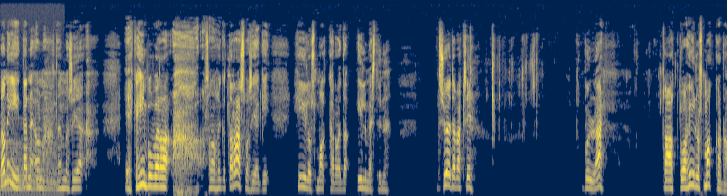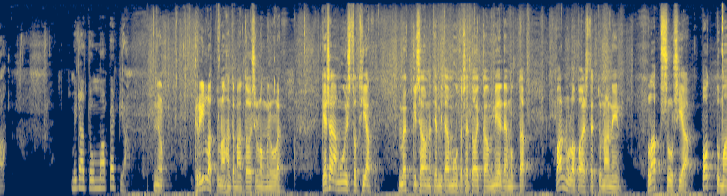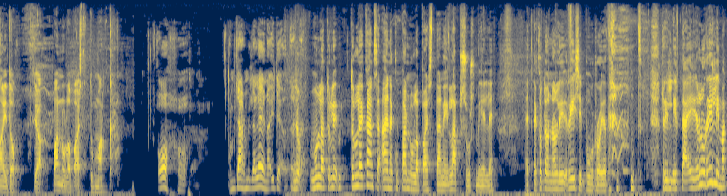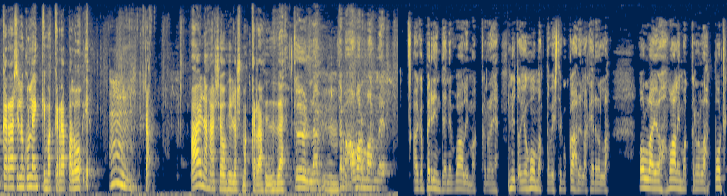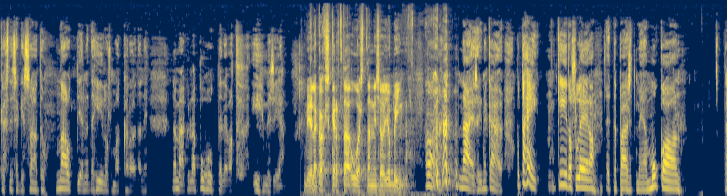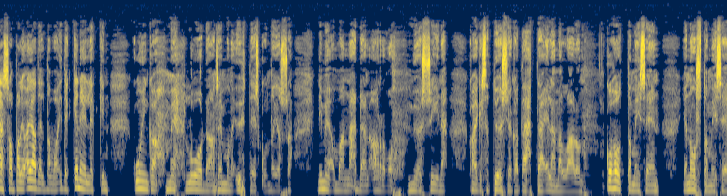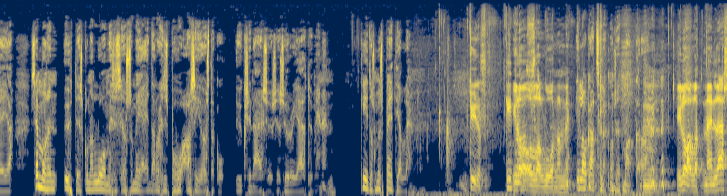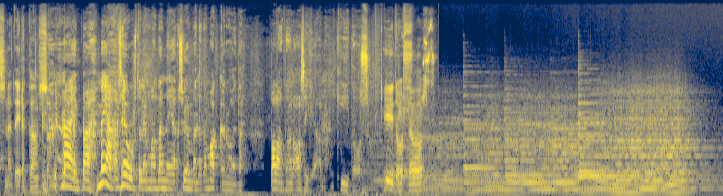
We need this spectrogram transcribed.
No niin, tänne on tämmöisiä ehkä himpun verran, sanoisinko, että rasvasiakin hiilosmakkaroita ilmestynyt syötäväksi. Kyllä. Saattua hiilosmakkaraa. Mitä tummaa Petja? No, grillattunahan tämä toi silloin minulle kesämuistot ja mökkisaunat ja mitä muuta se toikaan mieleen, mutta pannulla paistettuna niin lapsuus ja pottumaito ja pannulla paistettu makkara. Oho. Mitä, mitä Leena itse on No, mulla tuli, tulee kanssa aina, kun pannulla paistaa, niin lapsuus mieleen. Että kotona oli riisipuuroja, rilli, tai ei ollut rillimakkaraa silloin, kun lenkkimakkaraa paloi. Mm. Ainahan se on hilosmakkara hyvä. Kyllä. Mm. Tämä on varmaan aika perinteinen vaalimakkara ja nyt on jo huomattavista, kun kahdella kerralla ollaan jo vaalimakkaralla podcastissakin saatu nauttia näitä hiilosmakkaroita, niin nämä kyllä puhuttelevat ihmisiä. Vielä kaksi kertaa uudestaan, niin se on jo bingo. Ah, näin siinä käy. Mutta hei, kiitos Leena, että pääsit meidän mukaan. Tässä on paljon ajateltavaa itse kenellekin, kuinka me luodaan semmoinen yhteiskunta, jossa nimenomaan nähdään arvo myös siinä kaikessa työssä, joka tähtää elämänlaadun kohottamiseen ja nostamiseen ja semmoisen yhteiskunnan luomisessa, jossa meidän ei tarvitsisi puhua asioista kuin yksinäisyys ja syrjäytyminen. Kiitos myös Petjalle. Kiitos. Kiitos. Ilo olla luonanne. Ilo katsella, kun syöt makkaraa. Mm. Ilo olla näin läsnä teidän kanssanne. Näinpä. Meidän seurustelemaan tänne ja syömään näitä makkaroita. Palataan asiaan. Kiitos. Kiitos. Kiitos.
